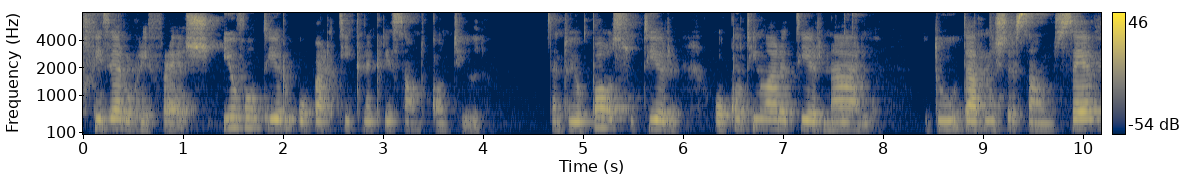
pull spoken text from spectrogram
fizer o refresh, eu vou ter o Bartik na criação de conteúdo. Portanto, eu posso ter ou continuar a ter na área do, da administração 7,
